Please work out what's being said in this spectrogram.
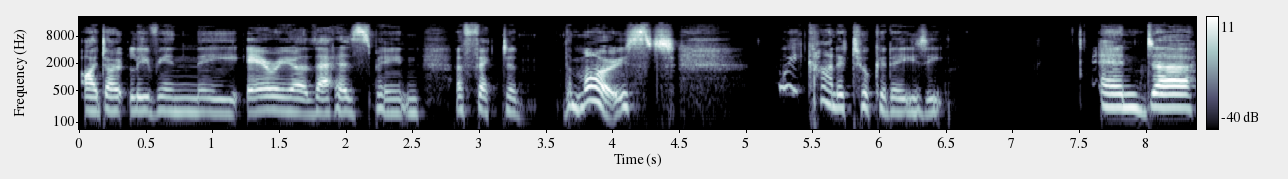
I don't live in the area that has been affected the most, we kind of took it easy. And uh,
